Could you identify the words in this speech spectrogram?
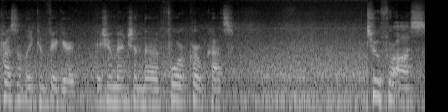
presently configured, as you mentioned, the four curb cuts. Two for us,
